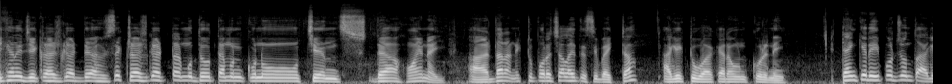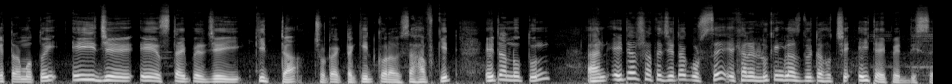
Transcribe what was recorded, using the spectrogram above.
এখানে যে ক্র্যাশ গার্ড দেওয়া হয়েছে ক্র্যাশ গার্ডটার মধ্যেও তেমন কোনো চেঞ্জ দেওয়া হয় নাই। আর দাঁড়ান, একটু পরে চালাইতেছি বাইকটা আগে একটু ওয়াক অ্যারাউন্ড করে নেই। ট্যাঙ্কের এই পর্যন্ত আগেরটার মতোই, এই যে এস টাইপের যেই কিটটা ছোট একটা কিট করা হয়েছে হাফ কিট এটা নতুন অ্যান্ড এটার সাথে যেটা করছে, এখানে লুকিং গ্লাস দুইটা হচ্ছে এই টাইপের দিচ্ছে,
